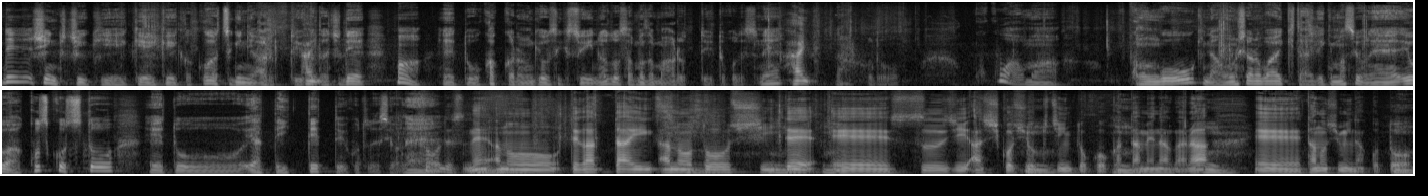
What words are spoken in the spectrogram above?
で新規中期経営計画は次にあるという形で、まあえっ、と各からの業績推移など様々あるっていうところですね。はいなるほど。ここはまあ今後大きな御社の場合期待できますよね。要はコツコツと,、えーと、やっていってということですよね。そうですね。あの手堅いあの投資で、うん、えー、数字足腰をきちんとこう固めながら、うん、えー、楽しみなことを、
